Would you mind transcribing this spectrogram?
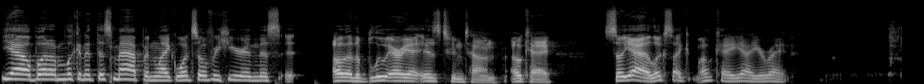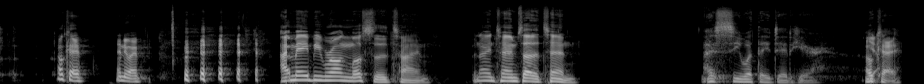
Yeah, but I'm looking at this map and like what's over here in this it- Oh, the blue area is Toontown. Okay. So yeah, it looks like okay, yeah, you're right. Okay. Anyway. I may be wrong most of the time, but nine times out of ten, I see what they did here. Okay.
